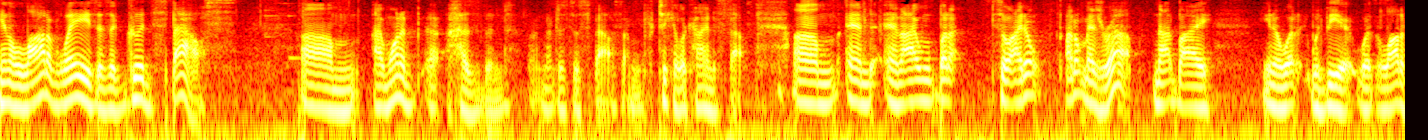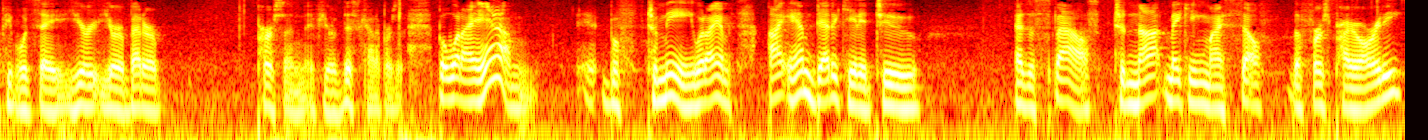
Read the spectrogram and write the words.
in a lot of ways as a good spouse. Um, I want a, a husband, not just a spouse. I'm a particular kind of spouse, um, and and I but I, so I don't I don't measure up not by you know what would be a, what a lot of people would say you're you're a better person if you're this kind of person. But what I am, eh, bef- to me, what I am, I am dedicated to as a spouse to not making myself the first priority.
